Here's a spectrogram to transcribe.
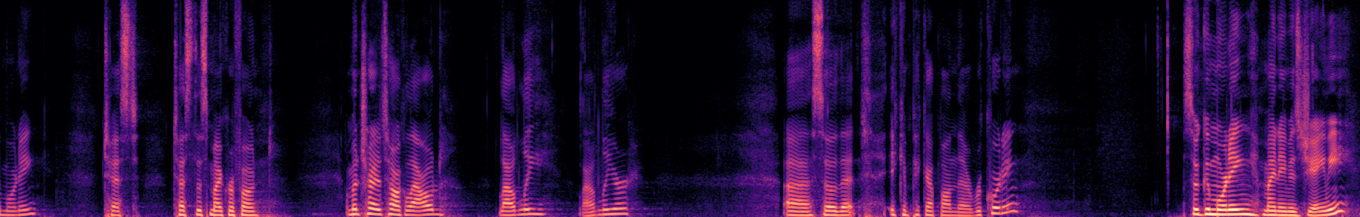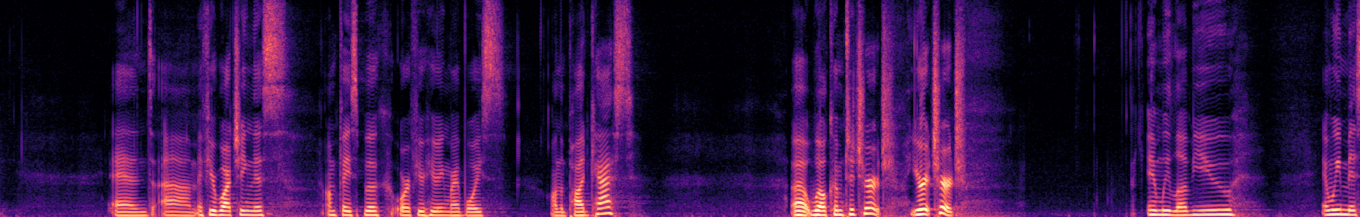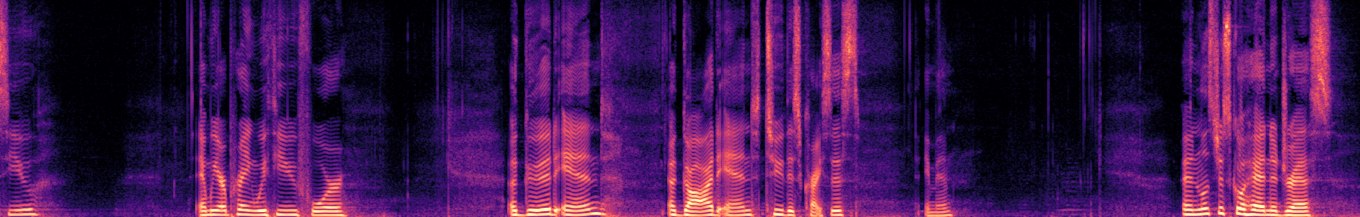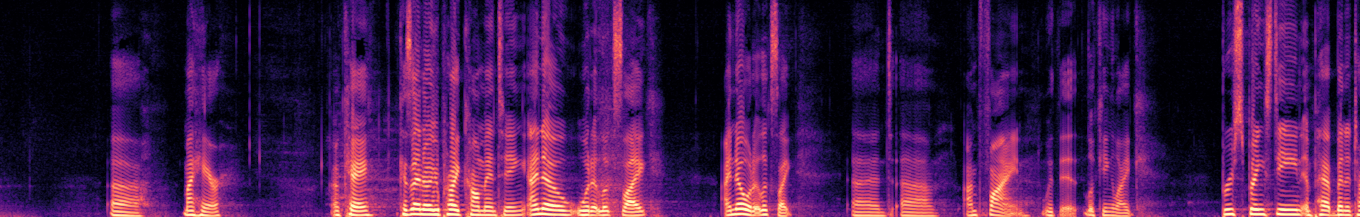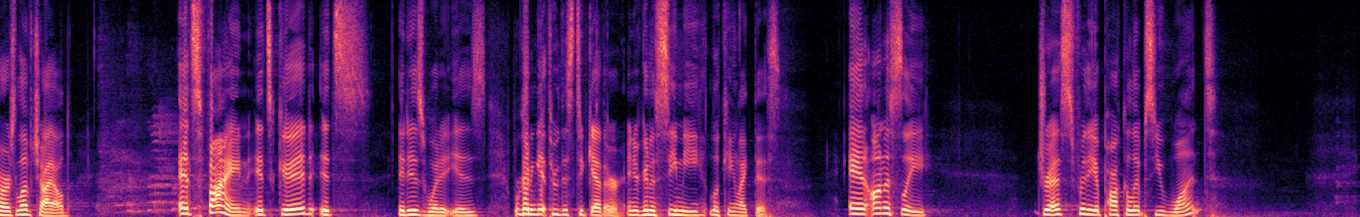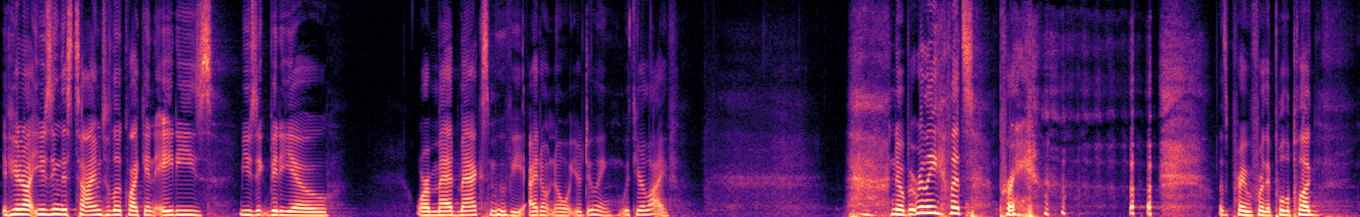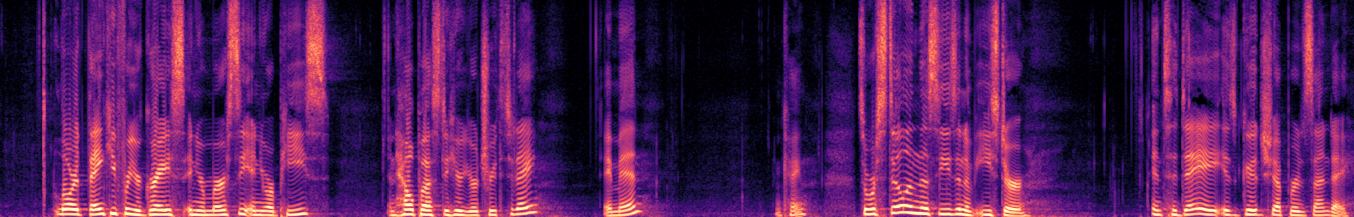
Good morning. Test, test this microphone. I'm going to try to talk loud, loudly, loudlier, uh, so that it can pick up on the recording. So, good morning. My name is Jamie. And um, if you're watching this on Facebook or if you're hearing my voice on the podcast, uh, welcome to church. You're at church. And we love you and we miss you. And we are praying with you for a good end, a God end to this crisis. Amen. And let's just go ahead and address uh, my hair. Okay? Because I know you're probably commenting. I know what it looks like. I know what it looks like. And uh, I'm fine with it looking like Bruce Springsteen and Pat Benatar's love child. It's fine. It's good. It's it is what it is. We're going to get through this together, and you're going to see me looking like this. And honestly, dress for the apocalypse you want. If you're not using this time to look like an 80s music video or a Mad Max movie, I don't know what you're doing with your life. no, but really, let's pray. let's pray before they pull the plug. Lord, thank you for your grace and your mercy and your peace, and help us to hear your truth today. Amen. Okay? So we're still in the season of Easter, and today is Good Shepherd Sunday.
